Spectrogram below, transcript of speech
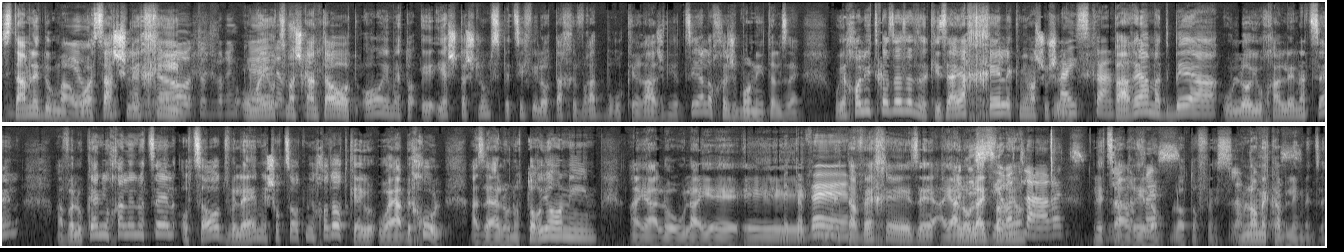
סתם לדוגמה, הוא עשה שליחים, הוא או משכנתאות, או אם יש תשלום ספציפי לאותה חברת ברוקראז' והיא הציעה לו חשבונית על זה, הוא יכול להתקזז על זה, כי זה היה חלק ממשהו שלהם. מהעסקה. פערי המטבע הוא לא יוכל לנצל, אבל הוא כן יוכל לנצל הוצאות, ולהם יש הוצאות מיוחדות, כי הוא היה בחו"ל. אז היה לו נוטוריונים, היה לו אולי... אה, אה, מתווך. מתווך אה, זה, היה לו אולי דברים... הנסיעות לארץ? לצערי לא? לא תופס. לא הם לא. מקבלים את זה.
